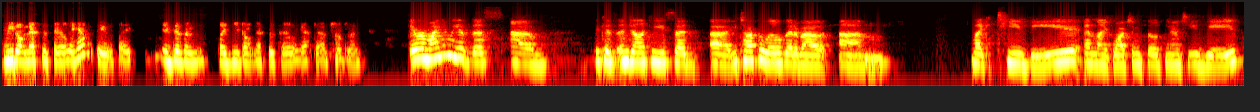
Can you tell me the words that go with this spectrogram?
we don't necessarily have to. Like it doesn't like you don't necessarily have to have children. It reminded me of this um, because angelica you said uh, you talked a little bit about um, like TV and like watching Filipino TV,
